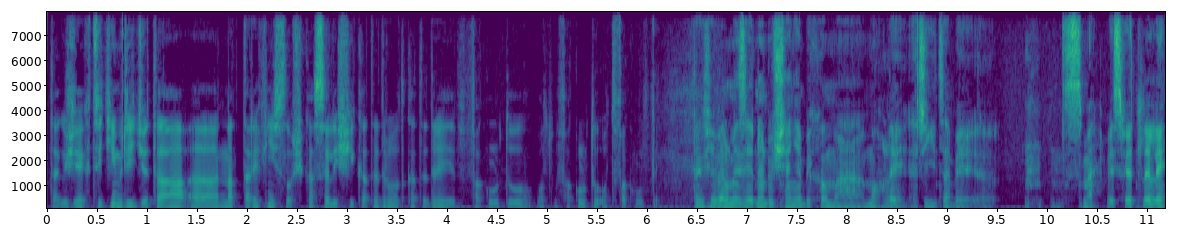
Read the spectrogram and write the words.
Takže chci tím říct, že ta eh, nadtarifní složka se liší katedru od katedry, fakultu od, fakultu od fakulty. Takže velmi zjednodušeně bychom eh, mohli říct, aby eh, jsme vysvětlili,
